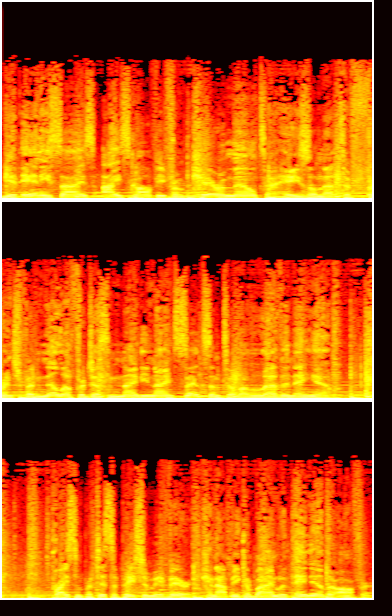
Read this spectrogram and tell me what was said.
Get any size iced coffee from caramel to hazelnut to French vanilla for just 99 cents until 11 a.m. Price and participation may vary, cannot be combined with any other offer.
